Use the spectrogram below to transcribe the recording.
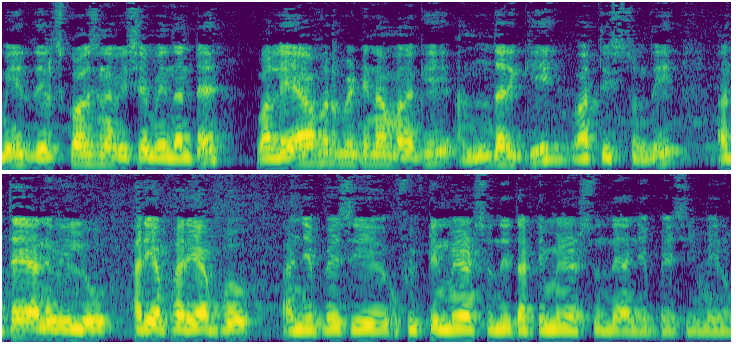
మీరు తెలుసుకోవాల్సిన విషయం ఏంటంటే వాళ్ళు ఏ ఆఫర్ పెట్టినా మనకి అందరికీ వర్తిస్తుంది. అంతేగాని వీళ్ళు హరియప్ హరియప్ అని చెప్పేసి ఫిఫ్టీన్ మినిట్స్ ఉంది థర్టీ మినిట్స్ ఉంది అని చెప్పేసి మీరు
